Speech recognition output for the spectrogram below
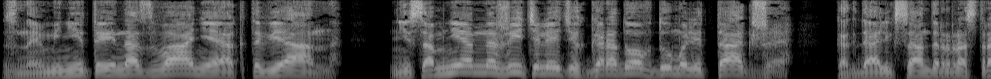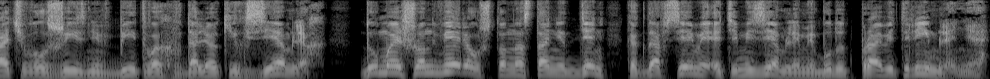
«Знаменитые названия, Октавиан! Несомненно, жители этих городов думали так же. Когда Александр растрачивал жизнь в битвах в далеких землях, думаешь, он верил, что настанет день, когда всеми этими землями будут править римляне?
